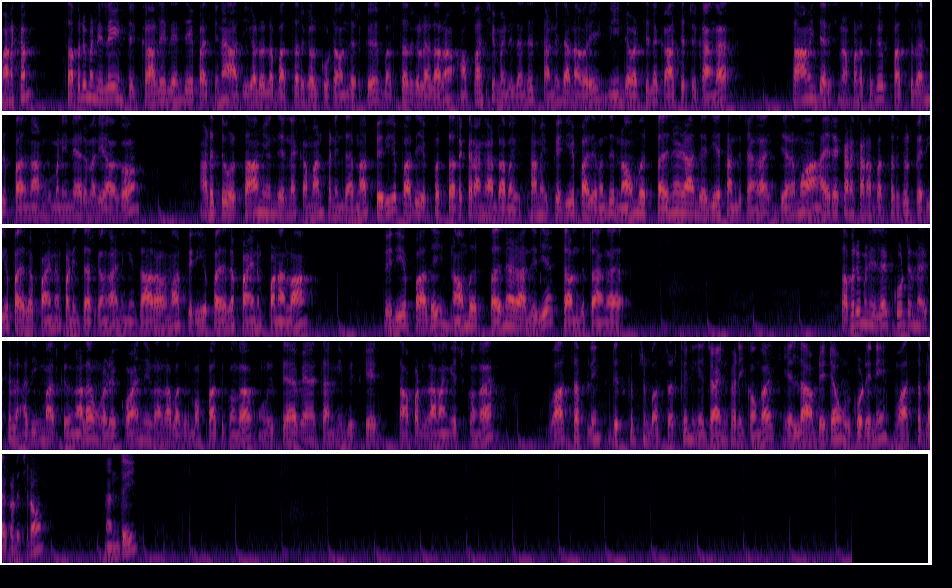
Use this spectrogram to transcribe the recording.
வணக்கம். சபரிமலையில் இன்று காலையிலேருந்தே பார்த்தீங்கன்னா அதிக அளவில் பக்தர்கள் கூட்டம் வந்திருக்கு. பக்தர்கள் எல்லாரும் அப்பாச்சி மண்டிலேருந்து சன்னிதானம் வரை நீண்ட வரிசையில் காத்துட்ருக்காங்க சாமி தரிசனம் பண்ணுறதுக்கு பத்துலேருந்து பதினான்கு மணி நேரம் வரை ஆகும். அடுத்து ஒரு சாமி வந்து என்ன கமெண்ட் பண்ணியிருந்தாருன்னா பெரிய பாதை எப்போ திறக்கிறாங்கன்ற மாதிரி. சாமி பெரிய பாதை வந்து நவம்பர் பதினேழாம் தேதியே தந்துட்டாங்க. தினமும் ஆயிரக்கணக்கான பக்தர்கள் பெரிய பாதையில் பயணம் பண்ணி தான் இருக்காங்க. நீங்கள் தாராளமாக பெரிய பாதையில் பயணம் பண்ணலாம். பெரிய பாதை நவம்பர் பதினேழாம் தேதியை திறந்துட்டாங்க. சபரிமலையில் கூட்ட நெரிசல் அதிகமாக இருக்கிறதுனால உங்களுடைய குழந்தைங்களெல்லாம் பத்திரமா பார்த்துக்கோங்க. உங்களுக்கு தேவையான தண்ணி பிஸ்கெட் சாப்பாடுலாம் வாங்கி வச்சுக்கோங்க. வாட்ஸ்அப் லிங்க் டிஸ்கிரிப்ஷன் பாக்ஸில் இருக்குது நீங்கள் ஜாயின் பண்ணிக்கோங்க. எல்லா அப்டேட்டும் உங்களுக்கு உடனே வாட்ஸ்அப்பில் கிடச்சிரும். நன்றி.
